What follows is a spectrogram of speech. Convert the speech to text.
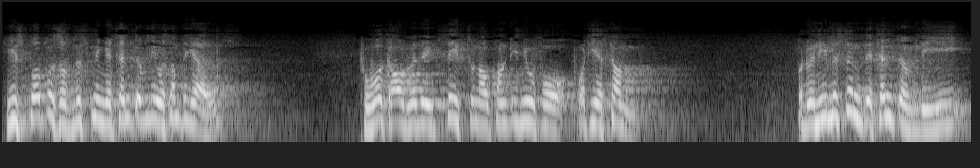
His purpose of listening attentively was something else. To work out whether it's safe to now continue for what he has come. But when he listened attentively,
